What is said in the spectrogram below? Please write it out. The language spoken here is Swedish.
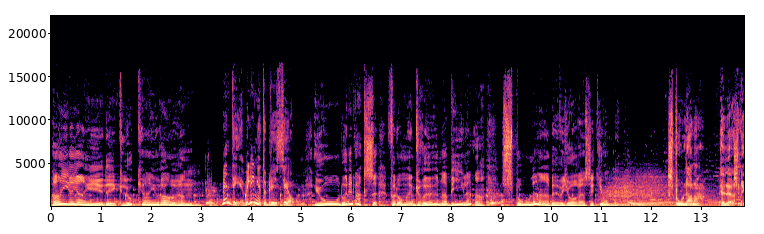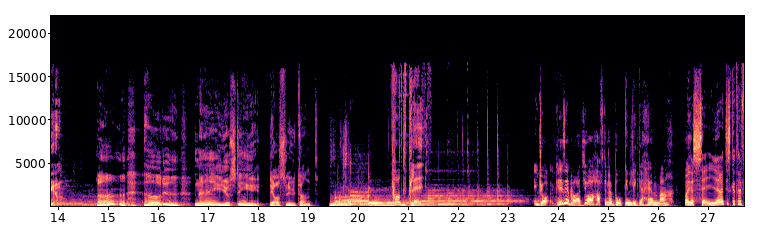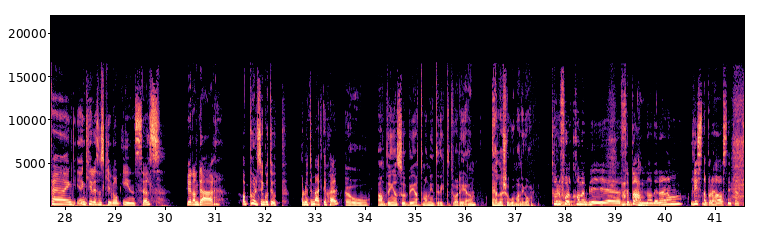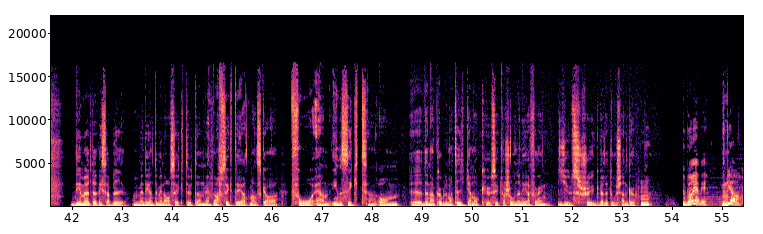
Aj, aj, aj, det kluckar i rören. Men det är väl inget att bry sig om? Jo, då är det dags för de gröna bilarna. Spolarna behöver göra sitt jobb. Spolarna är lösningen. Ah, hör du? Nej, just det. Det har slutat. Podplay. Jag kan säga bara att jag har haft den här boken ligga hemma. Vad jag säger att jag ska träffa en, en kille som skriver om incels. Redan där har pulsen gått upp. Har du inte märkt det själv? Jo, antingen så vet man inte riktigt vad det är, eller så går man igång. Tror du folk kommer bli eh, förbannade när de lyssnar på det här avsnittet? Det är möjligt att vissa blir, men det är inte min avsikt, utan min avsikt är att man ska få en insikt om eh, den här problematiken och hur situationen är för en ljusskygg, väldigt okänd grupp. Då börjar vi, tycker jag.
